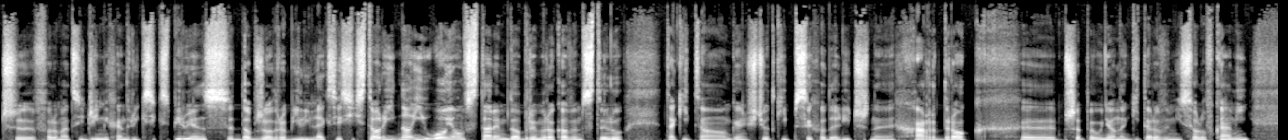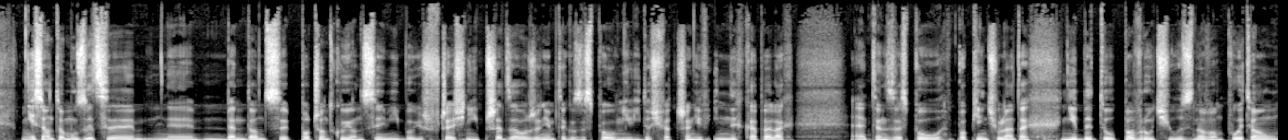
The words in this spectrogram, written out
czy formacji Jimi Hendrix Experience, dobrze odrobili lekcje z historii, no i łoją w starym, dobrym rockowym stylu. Taki to gęściutki, psychodeliczny hard rock, e, przepełniony gitarowymi solówkami. Nie są to muzycy e, będący początkującymi, bo już wcześniej, przed założeniem tego zespołu, mieli doświadczenie w innych kapelach. E, ten zespół po pięciu latach niebytu powrócił z nową płytą,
